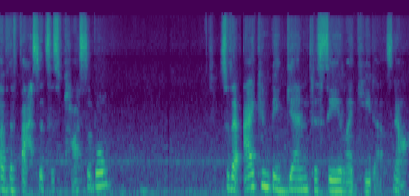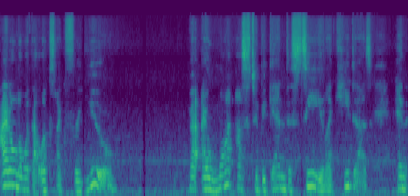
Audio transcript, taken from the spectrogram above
of the facets as possible so that I can begin to see like he does. Now, I don't know what that looks like for you, but I want us to begin to see like he does. And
